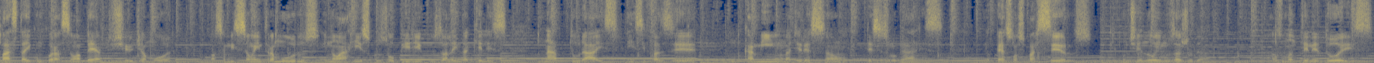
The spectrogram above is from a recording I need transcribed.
basta ir com o coração aberto e cheio de amor. Nossa missão é intramuros e não há riscos ou perigos além daqueles naturais em se fazer um caminho na direção desses lugares. Eu peço aos parceiros que continuem nos ajudando, aos mantenedores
